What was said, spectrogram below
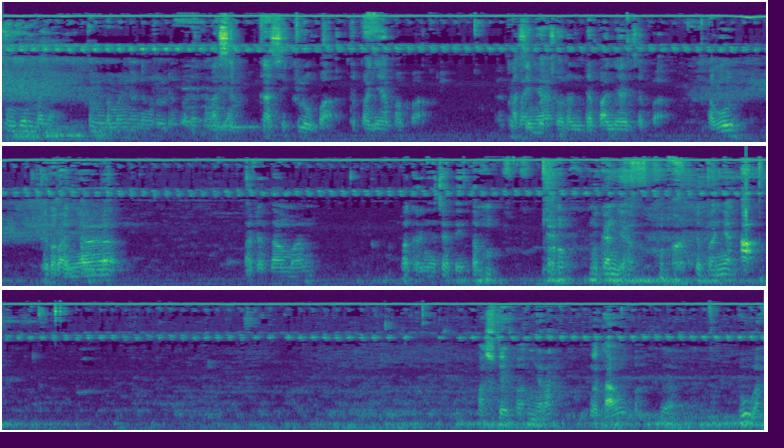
Mungkin banyak kasih clue pak. Depannya apa pak? Kasih depannya bocoran depannya aja pak. Aku depannya ada taman. Pagarnya cat hitam. Bukan ya? Depannya A. Pas deh pak menyerah nggak tahu pak. Ya. buah.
